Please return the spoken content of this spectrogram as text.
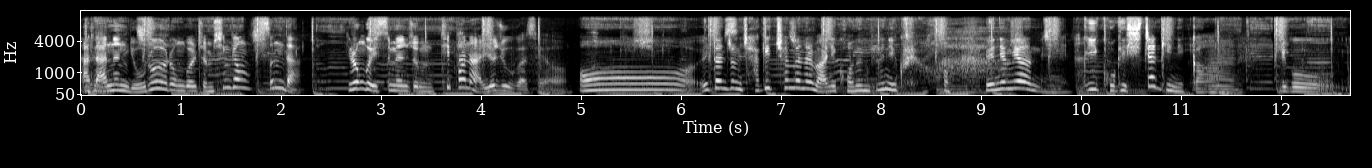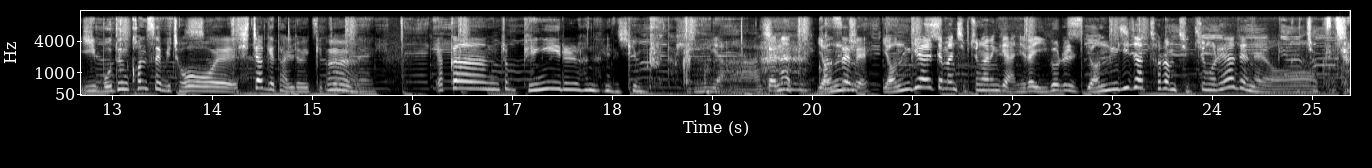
아 네. 나는 요러 요런 걸 좀 신경 쓴다 이런 거 있으면 좀 팁 하나 알려주고 가세요. 어 일단 좀 자기 최면을 많이 거는 편이고요. 아, 왜냐면 네. 이 곡의 시작이니까 음. 그리고 이 모든 컨셉이 저의 시작에 달려 있기 때문에 약간 좀 빙의를 하는 느낌으로다가 야, 그러니까는 연, 컨셉에. 연기할 때만 집중하는 게 아니라 이거를 연기자처럼 집중을 해야 되네요. 그쵸.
